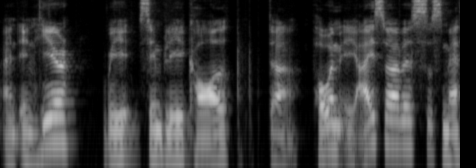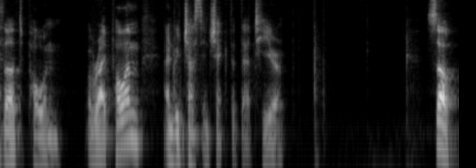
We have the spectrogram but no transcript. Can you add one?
And in here, we simply call the poem AI services method poem, write poem, and we just injected that here. So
